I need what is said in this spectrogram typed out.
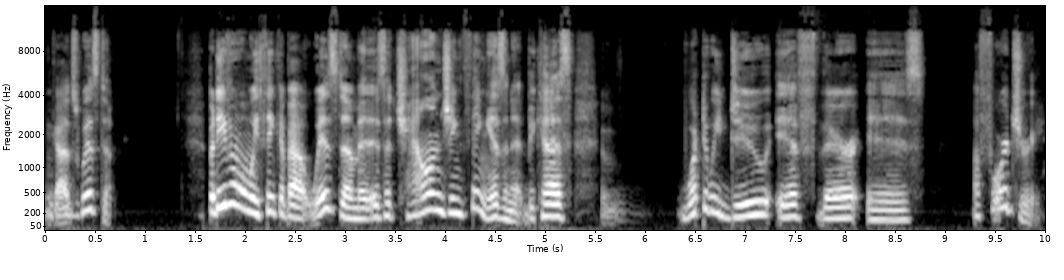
and God's wisdom. But even when we think about wisdom, it is a challenging thing, isn't it? Because what do we do if there is a forgery?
